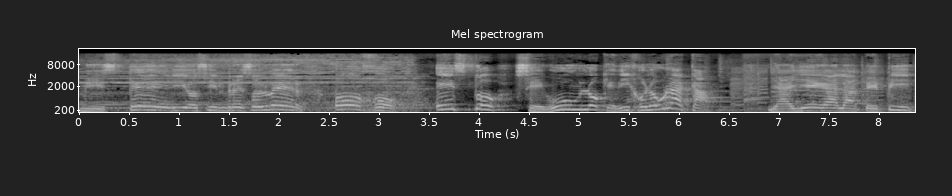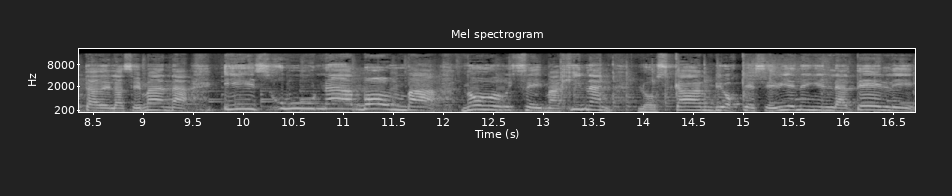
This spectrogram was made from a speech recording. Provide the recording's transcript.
Misterio sin resolver. Ojo, esto según lo que dijo la urraca. Ya llega la pepita de la semana. Es una bomba. No se imaginan los cambios que se vienen en la tele.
